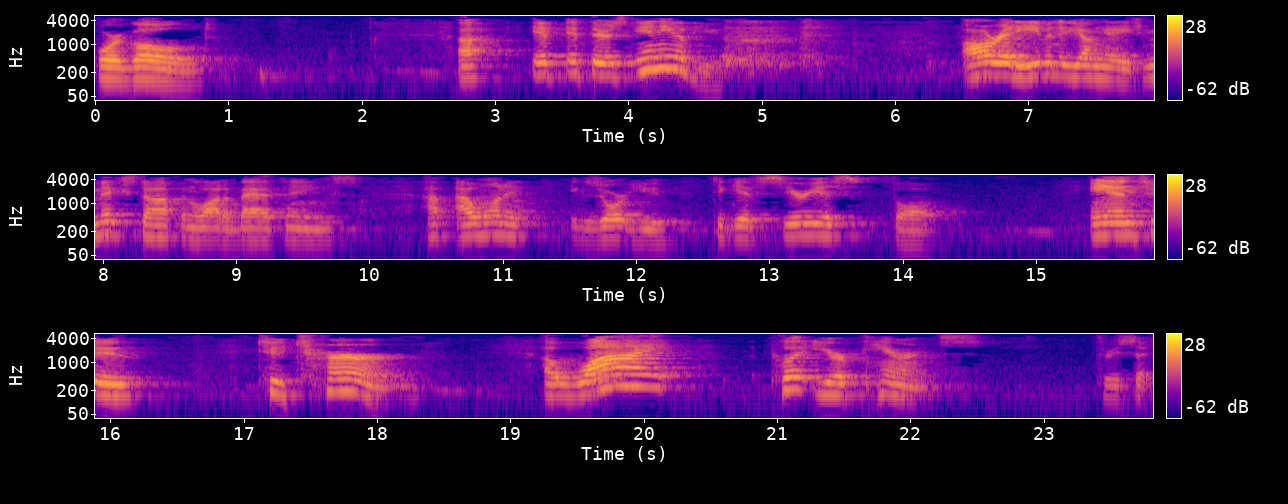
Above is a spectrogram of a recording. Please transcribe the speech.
or gold." Uh, if, if there's any of you already, even at a young age, mixed up in a lot of bad things, I, I want to exhort you to give serious thought and to, to turn. Uh, why put your parents through such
